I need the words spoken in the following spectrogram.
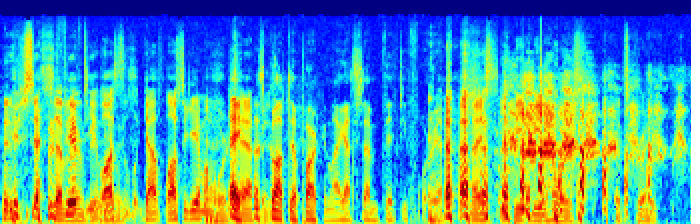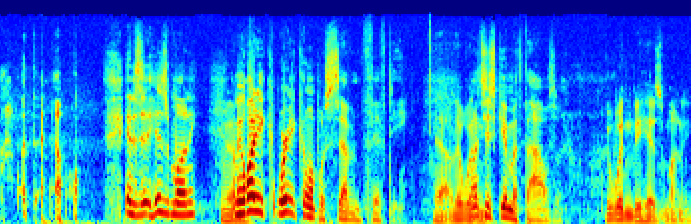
guy. You're 750. Lost, got, lost a game of horse. hey, let's go out to the parking lot. I got 750 for you. nice. You beat me horse. That's great. What the hell? And is it his money? Yeah. I mean, why do you, where do you come up with 750? Yeah, they Why don't wouldn't. just give him a thousand? it wouldn't be his money.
